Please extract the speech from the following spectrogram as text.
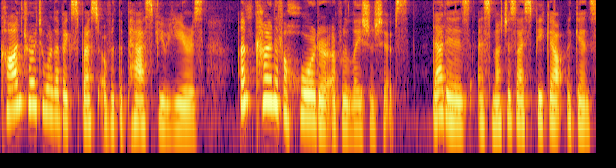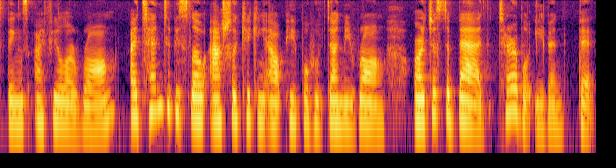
Contrary to what I've expressed over the past few years, I'm kind of a hoarder of relationships. That is, as much as I speak out against things I feel are wrong, I tend to be slow actually kicking out people who've done me wrong or are just a bad, terrible even, fit.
